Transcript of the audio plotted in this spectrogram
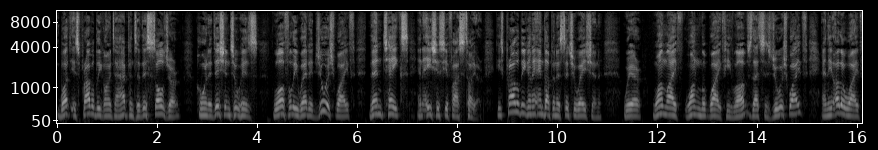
what is probably going to happen to this soldier who, in addition to his lawfully wedded Jewish wife, then takes an Ashes Yafas Toyer. He's probably going to end up in a situation where one life, one wife he loves, that's his Jewish wife, and the other wife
